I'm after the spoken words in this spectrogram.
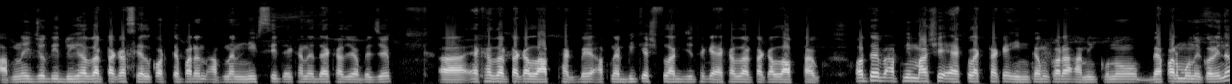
আপনি যদি দুই হাজার টাকা সেল করতে পারেন, আপনার নিশ্চিত এখানে দেখা যাবে যে এক হাজার টাকা লাভ থাকবে। আপনার বিকাশ ফ্লাগজি থেকে এক হাজার টাকা লাভ থাক। অতএব আপনি মাসে এক লাখ টাকা ইনকাম করা আমি কোনো ব্যাপার মনে করি না।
